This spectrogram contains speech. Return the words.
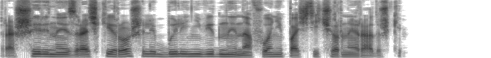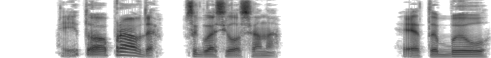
Расширенные зрачки Рошели были не видны на фоне почти черной радужки. «И то правда», — согласилась она. «Это был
